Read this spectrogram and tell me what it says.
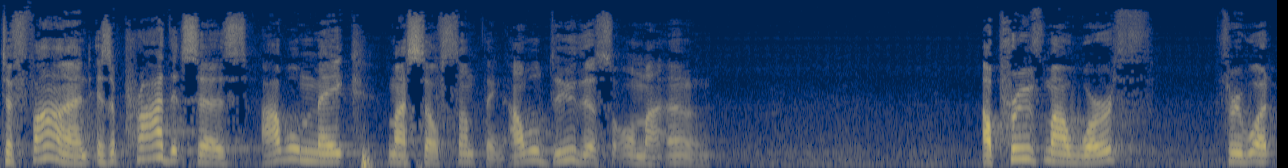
to find is a pride that says, I will make myself something. I will do this on my own. I'll prove my worth through what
